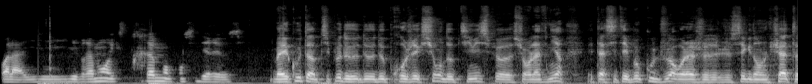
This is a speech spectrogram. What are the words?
voilà, il est vraiment extrêmement considéré aussi. Bah écoute, un petit peu de, de, de projection, d'optimisme sur l'avenir. Et t'as cité beaucoup de joueurs. Voilà, je, je, sais que dans le chat,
